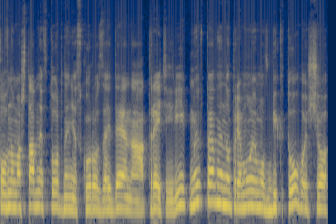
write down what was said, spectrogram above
повномасштабне вторгнення скоро зайде на третій рік, ми впевнено прямуємо в бік того, що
